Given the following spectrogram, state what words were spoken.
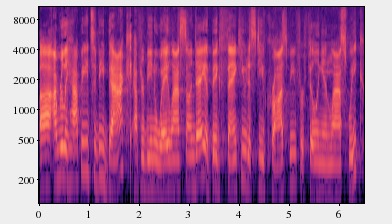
Uh, I'm really happy to be back after being away last Sunday. A big thank you to Steve Crosby for filling in last week.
